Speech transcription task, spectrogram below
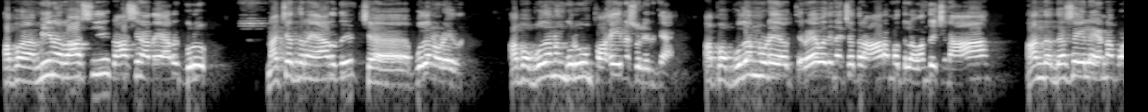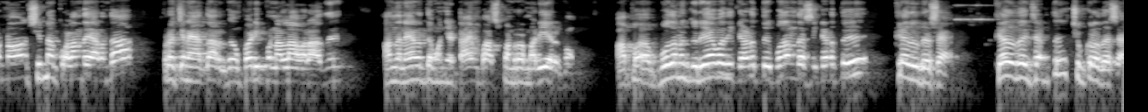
அப்ப மீன ராசி ராசிநாதன் யாரு? குரு. நட்சத்திரம் யாருது? ச- புதனுடையது. அப்போ புதனும் குருவும் பகைன்னு சொல்லியிருக்கேன். அப்போ புதனுடைய ரேவதி நட்சத்திரம் ஆரம்பத்துல வந்துச்சுன்னா அந்த திசையில என்ன பண்ணும்? சின்ன குழந்தையா இருந்தா பிரச்சனையா தான் இருக்கும். படிப்பு நல்லா வராது. அந்த நேரத்தை கொஞ்சம் டைம் பாஸ் பண்ற மாதிரியே இருக்கும். அப்ப புதனுக்கு ரேவதிக்கு அடுத்து புதன் தசைக்கு அடுத்து கேது தசை. கேதுதசை அடுத்து சுக்கரதசை.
